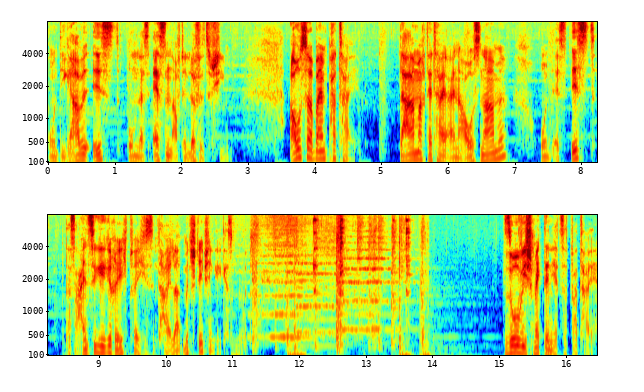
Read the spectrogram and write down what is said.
und die Gabel ist, um das Essen auf den Löffel zu schieben. Außer beim Partei. Da macht der Thai eine Ausnahme und es ist das einzige Gericht, welches in Thailand mit Stäbchen gegessen wird. So, wie schmeckt denn jetzt das Partei?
